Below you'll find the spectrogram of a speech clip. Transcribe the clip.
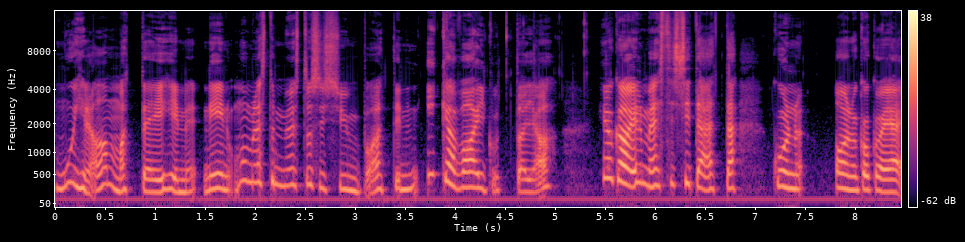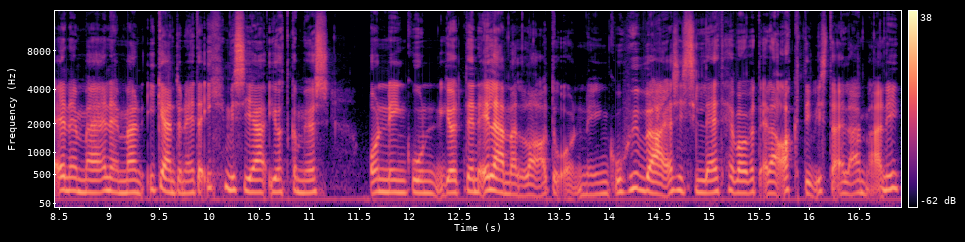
muihin ammatteihin, niin mun mielestä myös tosi sympaattinen ikävaikuttaja, joka on ilmeisesti sitä, että kun on koko ajan enemmän ja enemmän ikääntyneitä ihmisiä, jotka myös on niin kuin, joiden elämänlaatu on niin kuin hyvää ja siis silleen, että he voivat elää aktiivista elämää, niin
